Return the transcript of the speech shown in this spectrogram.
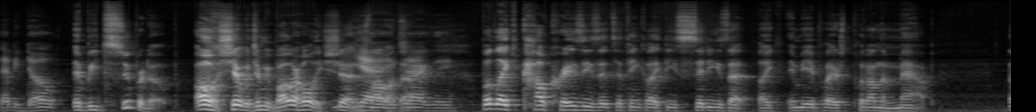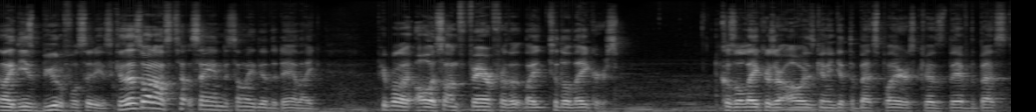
that'd be dope. It'd be super dope. Oh shit, with Jimmy Butler, holy shit! I just thought yeah, about that. exactly. But like, how crazy is it to think like these cities that like NBA players put on the map, and, like these beautiful cities? Because that's what I was t- saying to somebody the other day. Like, people are like, "Oh, it's unfair for the like to the Lakers, because the Lakers are always going to get the best players because they have the best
